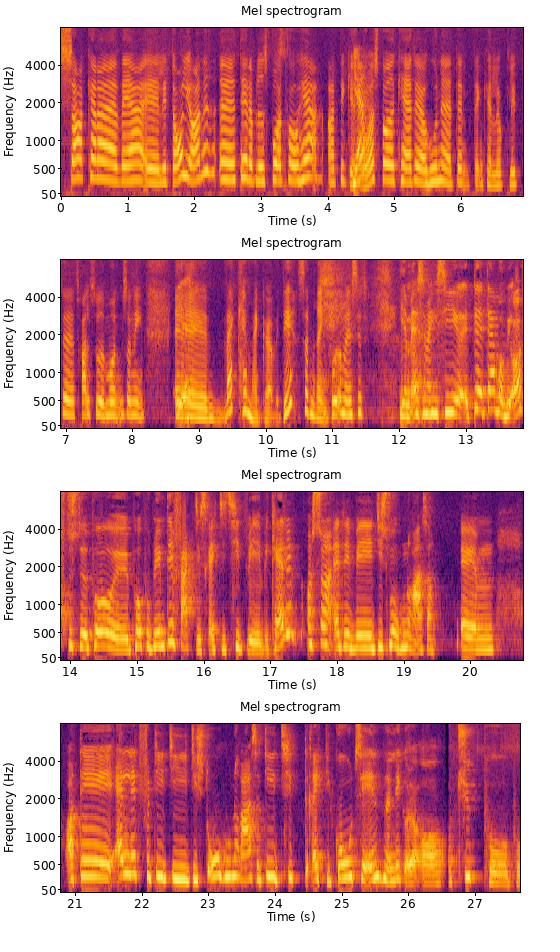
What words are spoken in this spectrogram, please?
så kan der være øh, lidt dårlig ånde. Øh, det er der blevet spurgt på her, og det gælder ja. også både katte og hunde, at den, den kan lugte lidt øh, træls ud af munden, sådan en. Ja. Øh, hvad kan man gøre ved det, sådan rent fodermæssigt? Jamen altså man kan sige, det der hvor vi ofte støder på, øh, på problem, det er faktisk rigtig tit ved, ved katte, og så er det ved de små hunderasser. Øhm, og det er lidt fordi, de, de store hunderaser, de er tit rigtig gode til enten at ligge og, og tykke på, på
